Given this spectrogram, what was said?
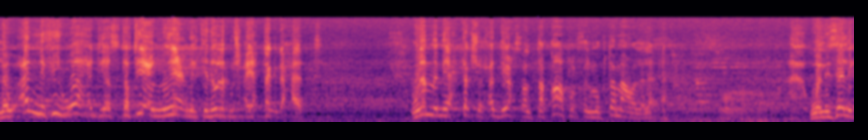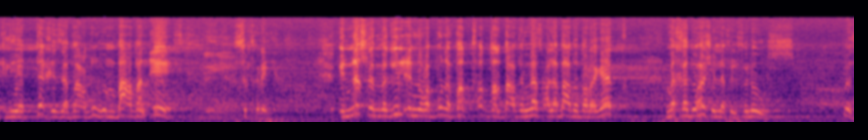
لو أن فيه واحد يستطيع إنه يعمل كده يقول لك مش هيحتاج لحد ولما ما يحتاجش لحد يحصل تقاطع في المجتمع ولا لا؟ ولذلك ليتخذ بعضهم بعضا إيه؟ سخريا الناس لما جيل إن ربنا فضل بعض الناس على بعض درجات ما خدوهاش إلا في الفلوس. بس.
